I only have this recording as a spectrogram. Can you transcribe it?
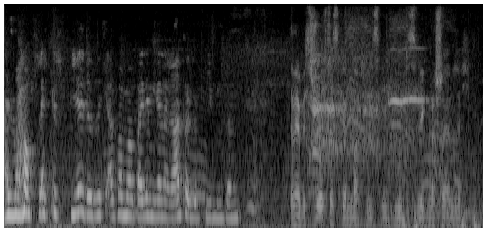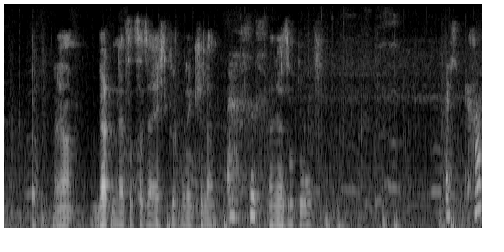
Also war auch schlecht gespielt, dass ich einfach mal bei dem Generator geblieben bin. Das haben wir ein bisschen schon öfters gemacht und das ging gut, deswegen wahrscheinlich. Ja. Wir hatten jetzt tatsächlich echt Glück mit den Killern. Es ist Waren ja so doof. echt krass,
